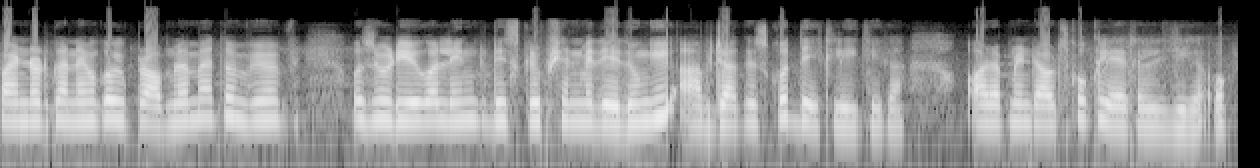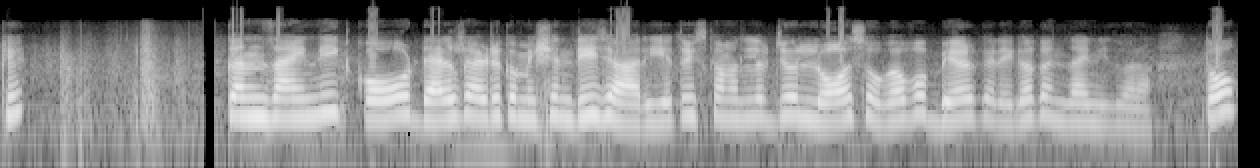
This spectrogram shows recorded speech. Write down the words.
फाइंड आउट करने में कोई प्रॉब्लम है तो मैं उस वीडियो का लिंक डिस्क्रिप्शन में दे दूँगी। आप जाके उसको देख लीजिएगा और अपने डाउट्स को क्लियर कर लीजिएगा ओके कंजाइनी को डेल क्रेडिट कमीशन दी जा रही है तो इसका मतलब जो लॉस होगा वो बेयर करेगा कंजाइनी द्वारा। तो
